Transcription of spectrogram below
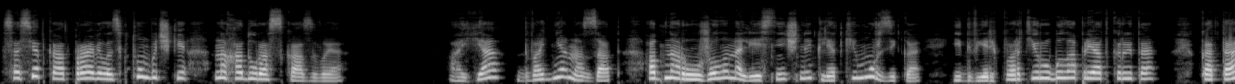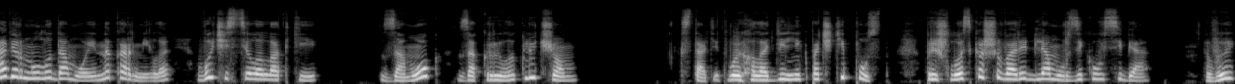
Соседка отправилась к тумбочке, на ходу рассказывая. А я два дня назад обнаружила на лестничной клетке Мурзика, и дверь в квартиру была приоткрыта. Кота вернула домой, накормила, вычистила лотки. Замок закрыла ключом. Кстати, твой холодильник почти пуст. Пришлось кошеварить для Мурзика у себя. Вы,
